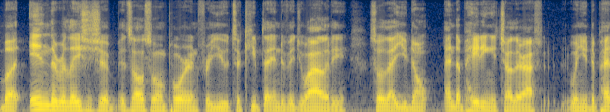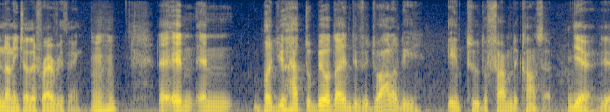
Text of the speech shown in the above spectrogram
But in the relationship, it's also important for you to keep that individuality so that you don't end up hating each other after when you depend on each other for everything. hmm And and but you have to build that individuality into the family concept Yeah, yeah.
